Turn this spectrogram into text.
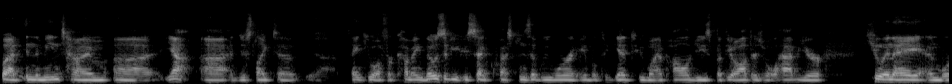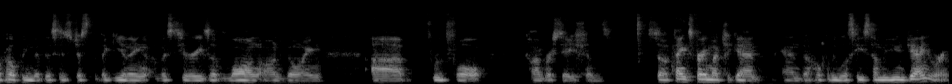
But in the meantime, uh, yeah, I'd just like to thank you all for coming. Those of you who sent questions that we weren't able to get to, my apologies, but the authors will have your Q&A and we're hoping that this is just the beginning of a series of long ongoing uh, fruitful conversations. So thanks very much again, and hopefully we'll see some of you in January.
